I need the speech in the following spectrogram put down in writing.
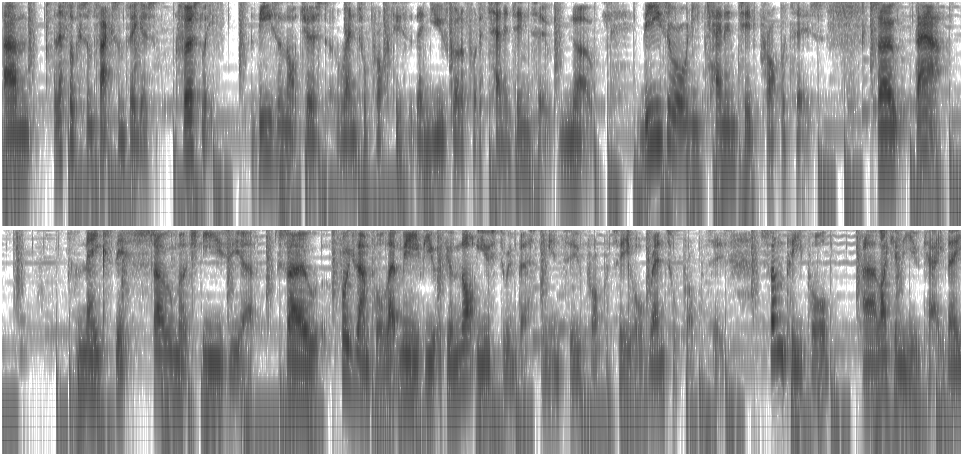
Um, let's look at some facts and figures. Firstly, these are not just rental properties that then you've got to put a tenant into. No, these are already tenanted properties. So that makes this so much easier. So, for example, let me if you if you're not used to investing into property or rental properties, some people uh, like in the UK, they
